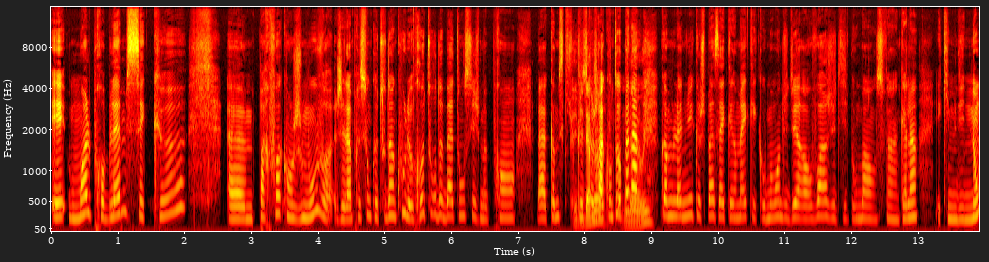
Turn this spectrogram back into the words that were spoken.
Et moi, le problème, c'est que euh, parfois, quand je m'ouvre, j'ai l'impression que tout d'un coup, le retour de bâton, si je me prends, bah, comme ce, que, ce que je racontais au Paname, Bah oui. comme la nuit que je passe avec un mec et qu'au moment du dire au revoir, je lui dis bon bah on se fait un câlin et qu'il me dit non.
